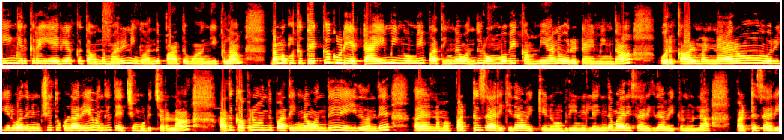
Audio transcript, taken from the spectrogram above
நீங்கள் இருக்கிற ஏரியாவுக்கு தகுந்த மாதிரி நீங்கள் வந்து பார்த்து வாங்கிக்கலாம். நம்மளுக்கு தைக்கக்கூடிய டைமிங்குமே பார்த்தீங்கன்னா வந்து ரொம்பவே கம்மியான ஒரு டைமிங் தான். ஒரு கால் மணி நேரம் ஒரு இருபது நிமிஷத்துக்குள்ளாரையே வந்து தைச்சு முடிச்சிடலாம். அதுக்கப்புறம் வந்து பார்த்திங்கன்னா வந்து இது வந்து நம்ம பட்டு சாரீக்கு தான் வைக்கணும் அப்படின்னு இல்லை இந்த மாதிரி சாரீக்கு தான் வைக்கணும் இல்லை. பட்டு sari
